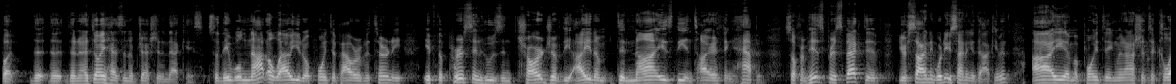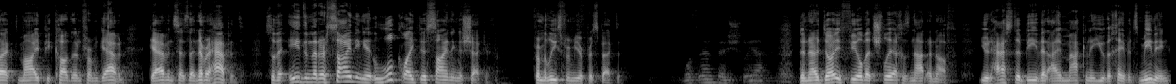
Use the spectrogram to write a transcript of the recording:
But the the, the Nadoi has an objection in that case, so they will not allow you to appoint a power of attorney if the person who's in charge of the item denies the entire thing happened. So from his perspective, you're signing. What are you signing a document? I am appointing Menashe to collect my pikadon from Gavin. Gavin says that never happened. So the Adim that are signing it look like they're signing a sheker, from at least from your perspective. The Nardoi feel that shliach is not enough. It has to be that I'm makna you the chayvitz, meaning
